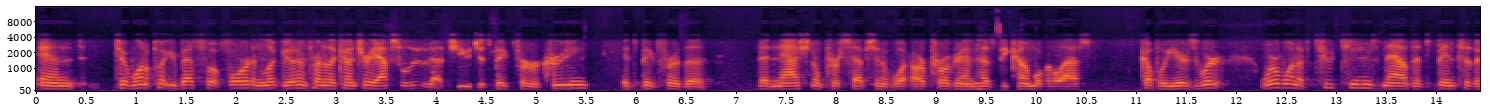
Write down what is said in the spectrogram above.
and to want to put your best foot forward and look good in front of the country, absolutely, that's huge. It's big for recruiting. It's big for the the national perception of what our program has become over the last couple of years. We're we're one of two teams now that's been to the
